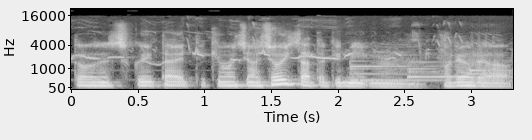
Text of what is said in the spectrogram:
人を救いたいって気持ちが生じたときに、うん我々は、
